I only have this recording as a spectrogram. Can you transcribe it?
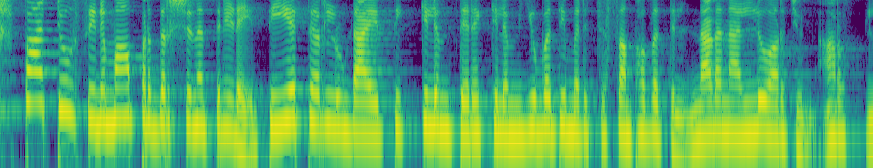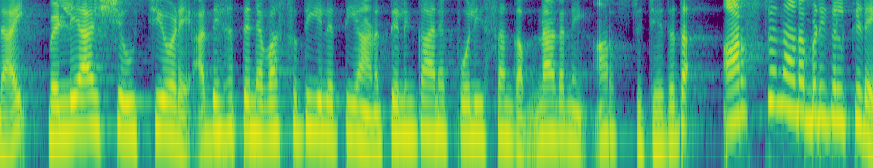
പുഷ്പ ടു സിനിമാ പ്രദർശനത്തിനിടെ തിയേറ്ററിലുണ്ടായ തിക്കിലും തിരക്കിലും യുവതി മരിച്ച സംഭവത്തിൽ നടൻ അല്ലു അർജുൻ അറസ്റ്റിലായി. വെള്ളിയാഴ്ച ഉച്ചയോടെ അദ്ദേഹത്തിന്റെ വസതിയിലെത്തിയാണ് തെലങ്കാന പോലീസ് സംഘം നടനെ അറസ്റ്റ് ചെയ്തത്. അറസ്റ്റ് നടപടികൾക്കിടെ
